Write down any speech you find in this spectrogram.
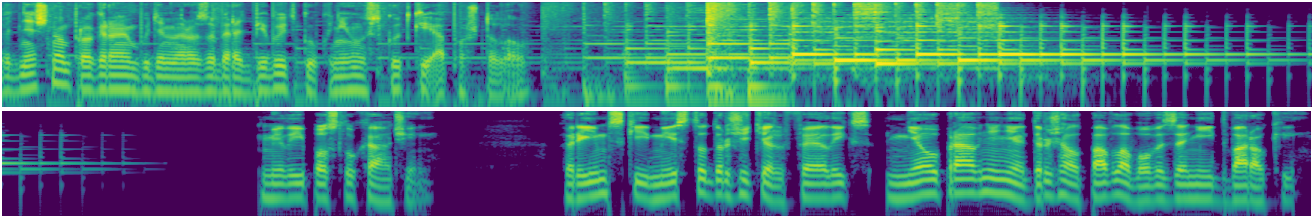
V dnešnom programe budeme rozoberať biblickú knihu Skutky apoštolov. Milí poslucháči, rímsky miestodržiteľ Félix neoprávnene držal Pavla vo vezení dva roky –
